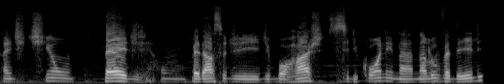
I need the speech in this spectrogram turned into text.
a gente tinha um pad, um pedaço de, de borracha, de silicone na, na luva dele,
